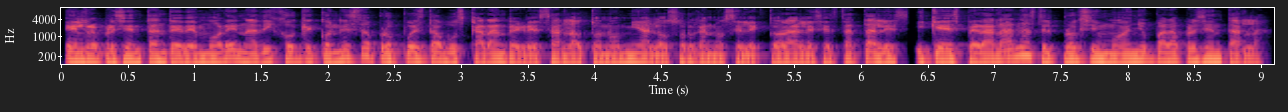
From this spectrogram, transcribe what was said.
El representante de Morena dijo que con esta propuesta buscarán regresar la autonomía a los órganos electorales estatales y que esperarán hasta el próximo año para presentarla.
